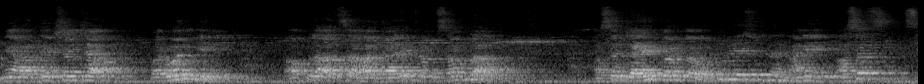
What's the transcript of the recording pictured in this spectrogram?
मी अध्यक्षांच्या परवानगीने आपला आजचा हा कार्यक्रम संपला असं जाहीर करतो आणि असंच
